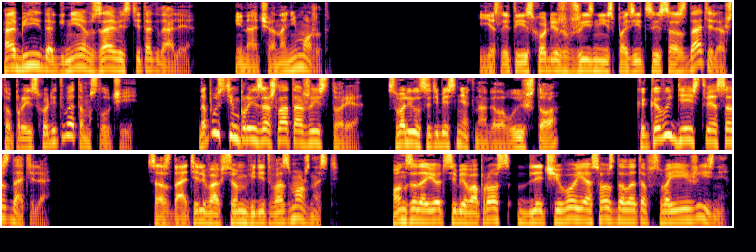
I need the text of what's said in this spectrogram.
Обида, гнев, зависть и так далее. Иначе она не может. Если ты исходишь в жизни из позиции создателя, что происходит в этом случае? Допустим, произошла та же история. Свалился тебе снег на голову, и что? Каковы действия создателя? Создатель во всем видит возможность. Он задает себе вопрос, для чего я создал это в своей жизни?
